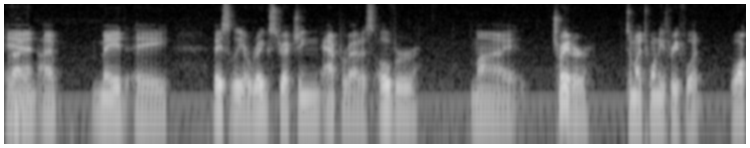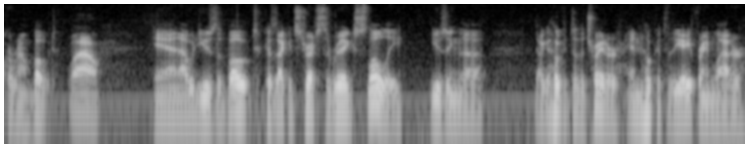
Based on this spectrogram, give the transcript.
and I made a basically a rig stretching apparatus over my trailer to my 23 foot walk around boat. Wow. And I would use the boat because I could stretch the rig slowly using the. I could hook it to the trailer and hook it to the A-frame ladder,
